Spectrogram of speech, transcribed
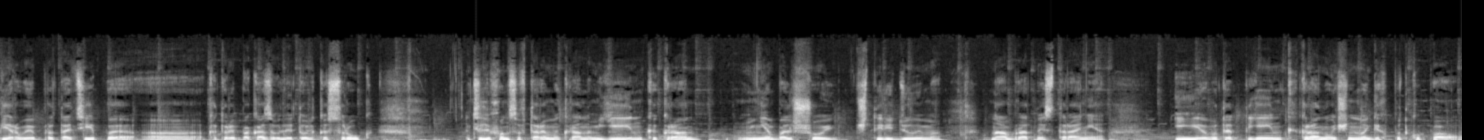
первые прототипы, а, которые показывали только с рук. Телефон со вторым экраном E-Ink экран небольшой, 4 дюйма на обратной стороне. И вот этот e экран очень многих подкупал.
